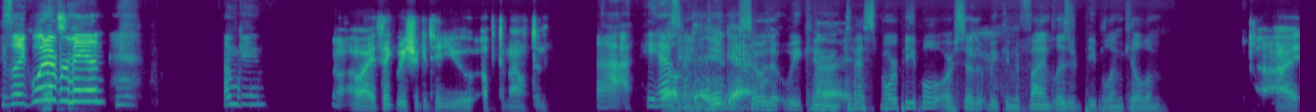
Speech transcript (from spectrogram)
He's like, whatever, man. I'm game. Oh, I think we should continue up the mountain. Ah, he has and it. there you go. So that we can right. test more people, or so that we can find lizard people and kill them. I,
